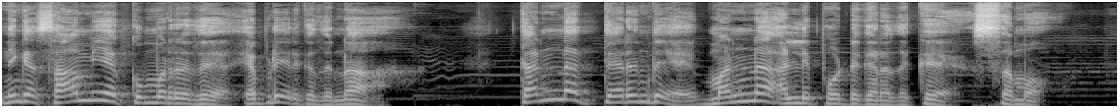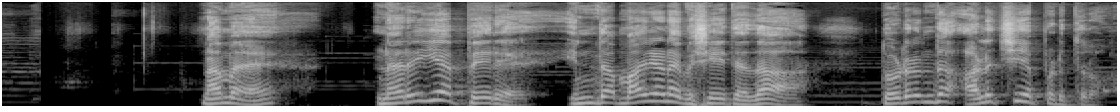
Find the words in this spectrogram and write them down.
நீங்கள் சாமியை கும்பிட்றது எப்படி இருக்குதுன்னா கண்ணை திறந்து மண்ணை அள்ளி போட்டுக்கிறதுக்கு சமம். நாம் நிறைய பேர் இந்த மாதிரியான விஷயத்தை தான் தொடர்ந்து அலட்சியப்படுத்துகிறோம்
